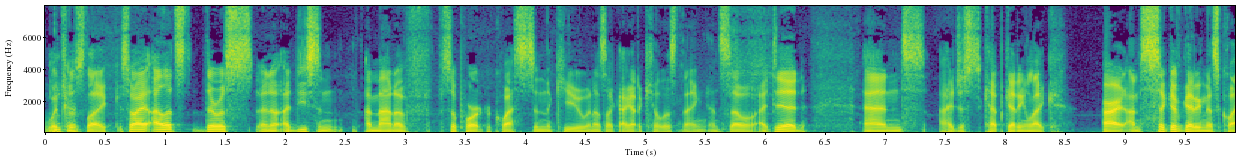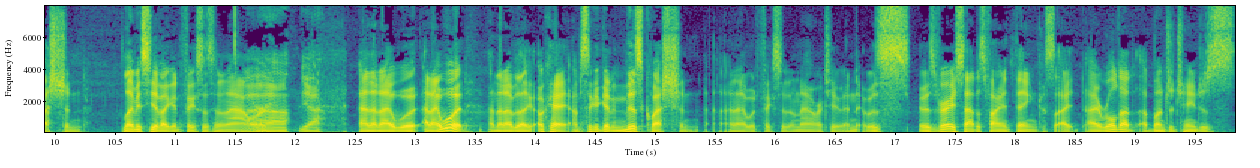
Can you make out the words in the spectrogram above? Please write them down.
which Okay. was like, so I, I let's there was an, a decent amount of support requests in the queue, and I was like, I got to kill this thing, and so I did, and I just kept getting like, all right, I'm sick of getting this question. Let me see if I can fix this in an hour. Uh, yeah. and then I would, and I would, and then I'd be like, okay, I'm sick of getting this question, and I would fix it in an hour or two, and it was it was a very satisfying thing because I, I rolled out a bunch of changes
